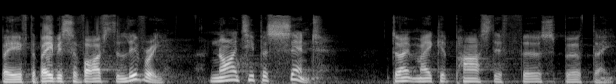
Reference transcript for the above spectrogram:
But if the baby survives delivery, 90% don't make it past their first birthday.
